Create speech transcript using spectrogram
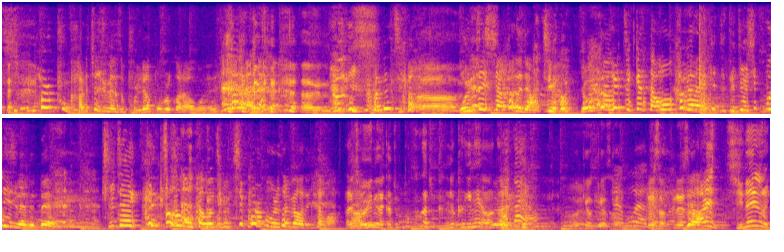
침펄풍 가르쳐주면서 분량 뽑을 거라고는 아, 그래. 이 컨텐츠가 아, 언제 시작하느냐? 지금 영상을 찍겠다고 카메라에 킨지 드디어 10분이 지났는데 음. 주제에 근처도 못 가고 지금 침펄풍을 설명하는 이상아. 아니 저희는 약간 좀 토크가 좀 강력하긴 해요. 맞아요. 오케이 오케이 오케이. 뭐야, 그래서. 그래서 아니 진행을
